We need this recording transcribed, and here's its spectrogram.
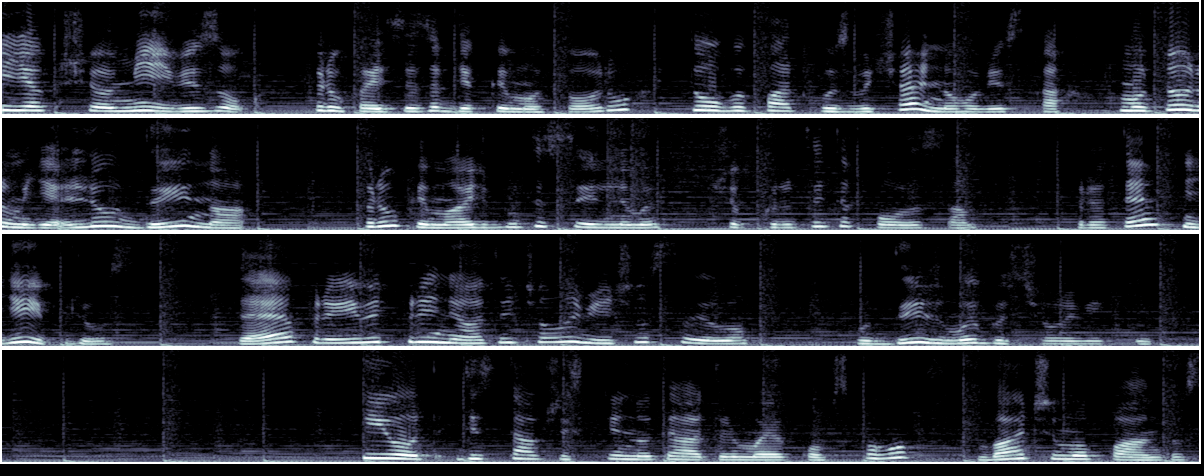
І якщо мій візок рухається завдяки мотору, то у випадку звичайного візка мотором є людина. Руки мають бути сильними, щоб крутити колеса. Проте є і плюс. Це привід прийняти чоловічу силу. Куди ж ми без чоловіків? І от, діставшись в кінотеатр Маяковського, бачимо пандус,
